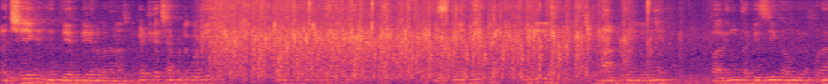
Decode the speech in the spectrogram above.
ప్రత్యేకంగా పేరు పేరు వదనాలు. గట్టిగా చేపట్లు కొట్టి ఈ ఉన్నాయి వారు ఇంత బిజీగా ఉండగా కూడా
